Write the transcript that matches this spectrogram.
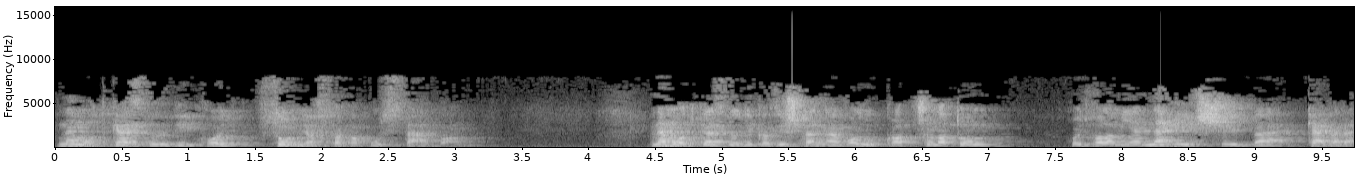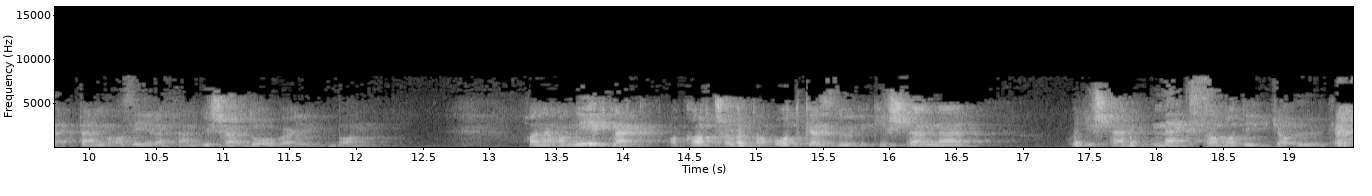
Nem ott kezdődik, hogy szomjaztak a pusztában. Nem ott kezdődik az Istennel való kapcsolatom, hogy valamilyen nehézségbe keveredtem az életem viselt dolgaimban. Hanem a népnek a kapcsolata ott kezdődik Istennel, hogy Isten megszabadítja őket.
